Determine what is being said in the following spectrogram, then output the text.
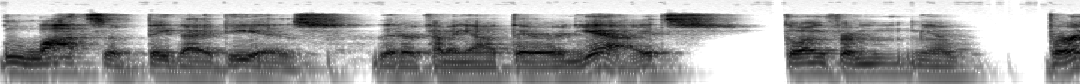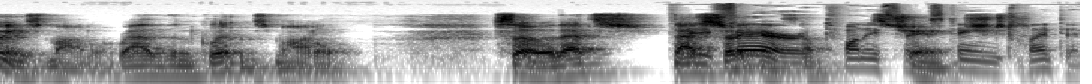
lots of big ideas that are coming out there. And yeah, it's going from, you know, Bernie's model rather than Clinton's model. So that's that's to be fair. 2016 Clinton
